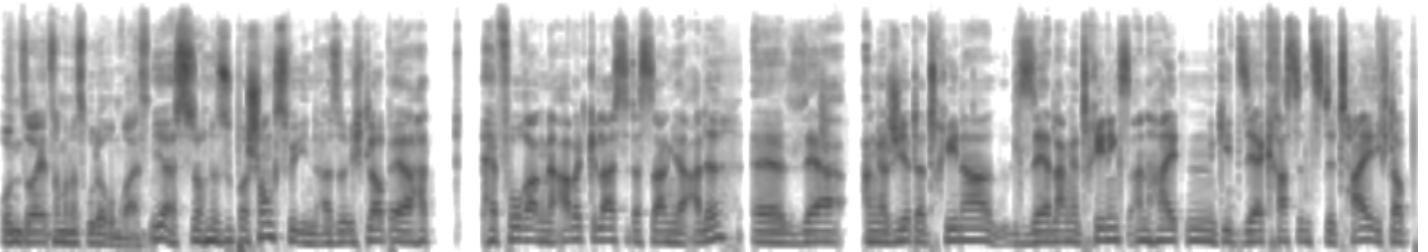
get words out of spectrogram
und soll jetzt nochmal das Ruder rumreißen. Ja, es ist doch eine super Chance für ihn. Also ich glaube, er hat hervorragende Arbeit geleistet, das sagen ja alle. Äh, sehr engagierter Trainer, sehr lange Trainingsanheiten, geht sehr krass ins Detail. Ich glaube,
